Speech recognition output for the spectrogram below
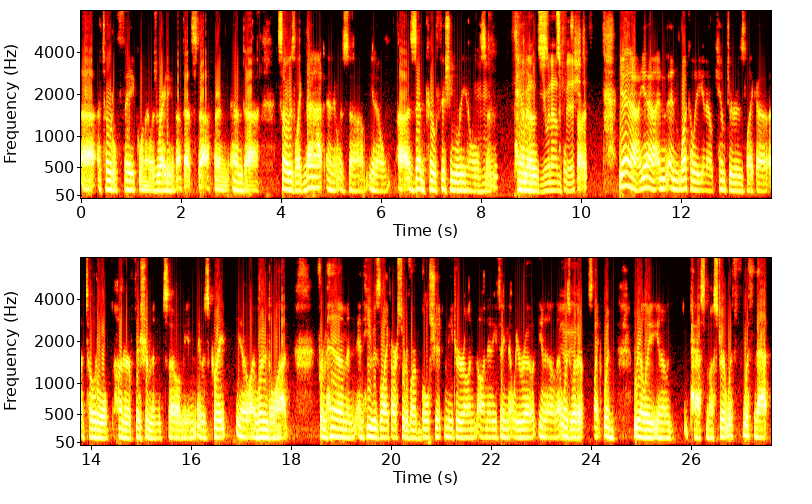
uh, a total fake when I was writing about that stuff, and and uh, so it was like that, and it was um, you know uh, Zebco fishing reels and So you went out- Panoz. you went out and fished? stars. Yeah, yeah, and and luckily, you know, Kempter is like a, a total hunter fisherman. So I mean, it was great. You know, I learned a lot from him, and, and he was like our sort of our bullshit meter on on anything that we wrote. You know, that Yeah, was yeah. whether it's like would really you know pass muster with with that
